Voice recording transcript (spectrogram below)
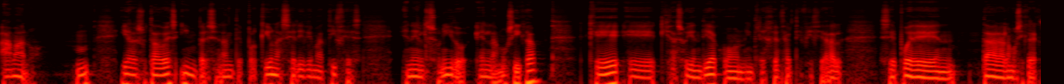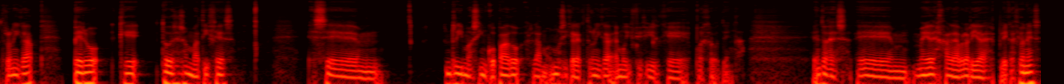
a mano. Y el resultado es impresionante, porque hay una serie de matices en el sonido, en la música, que eh, quizás hoy en día con inteligencia artificial se pueden adaptar a la música electrónica, pero que todos esos matices, ese mm, ritmo sincopado, la música electrónica es muy difícil que, pues, que lo tenga. Entonces, eh, me voy a dejar de hablar y dar explicaciones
